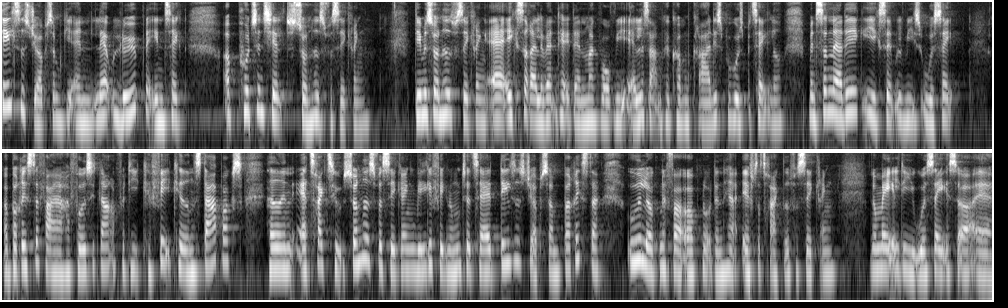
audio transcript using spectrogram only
deltidsjob, som giver en lav løbende indtægt og potentielt sundhedsforsikring. Det med sundhedsforsikring er ikke så relevant her i Danmark, hvor vi alle sammen kan komme gratis på hospitalet. Men sådan er det ikke i eksempelvis USA. Og Baristafejre har fået sit navn, fordi cafékæden Starbucks havde en attraktiv sundhedsforsikring, hvilket fik nogen til at tage et deltidsjob som barista, udelukkende for at opnå den her eftertragtede forsikring. Normalt i USA så er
